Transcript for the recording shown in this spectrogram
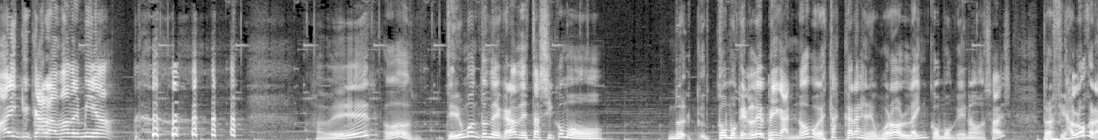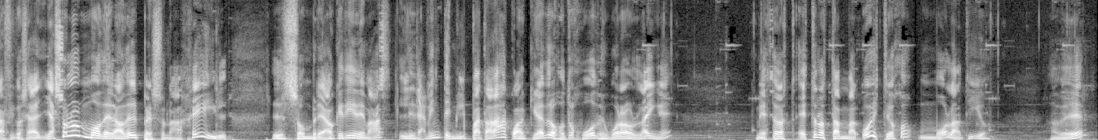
¡Ay, qué cara, madre mía! a ver... Oh, tiene un montón de caras de estas así como... como que no le pegan, ¿no? Porque estas caras en el World Online como que no, ¿sabes? Pero fijaos los gráficos, o sea, ya solo el modelado del personaje y el sombreado que tiene de más le da 20.000 patadas a cualquiera de los otros juegos de World Online, ¿eh? Mira, esto, no está mal. Uy, este ojo mola, tío. A ver.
